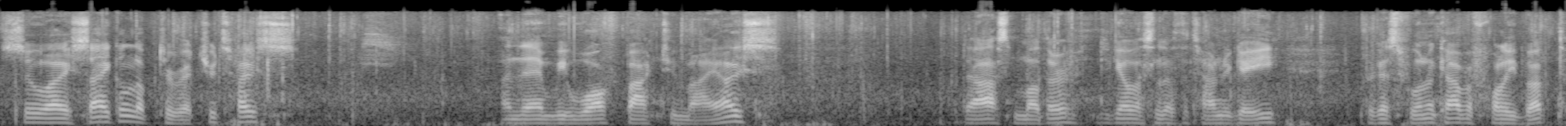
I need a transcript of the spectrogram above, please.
So I cycled up to Richard's house and then we walked back to my house to ask mother to give us a lift to Tandragee because phone and cab are fully booked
